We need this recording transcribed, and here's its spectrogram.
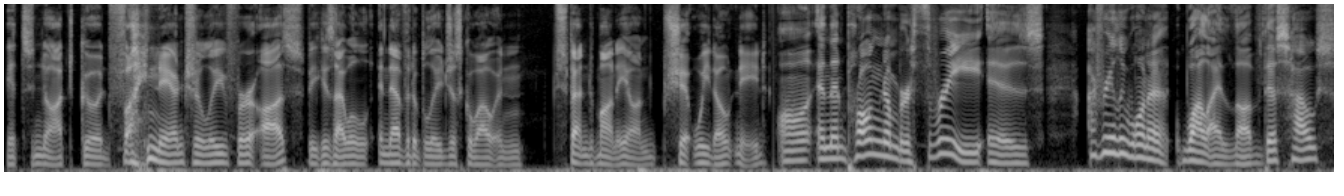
It's not good financially for us because I will inevitably just go out and spend money on shit we don't need. Uh, and then prong number three is I really want to, while I love this house,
